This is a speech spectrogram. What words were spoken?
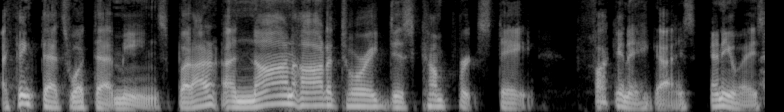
I think that's what that means. But I, a non-auditory discomfort state. Fucking a guys. Anyways,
